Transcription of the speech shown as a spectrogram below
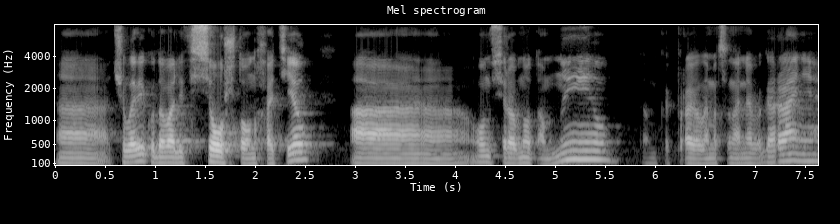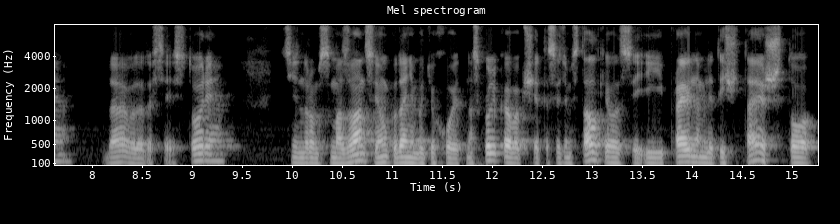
а, человеку давали все, что он хотел, а он все равно там ныл, там, как правило, эмоциональное выгорание, да, вот эта вся история, синдром самозванца, и он куда-нибудь уходит. Насколько вообще ты с этим сталкивался, и правильно ли ты считаешь, что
